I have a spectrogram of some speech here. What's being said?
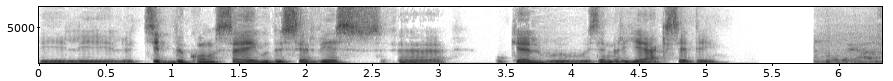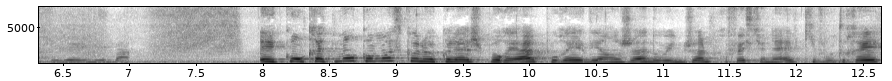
le type de conseil ou de service euh, auquel vous aimeriez accéder. Et concrètement, comment est-ce que le Collège Boréal pourrait aider un jeune ou une jeune professionnelle qui voudrait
